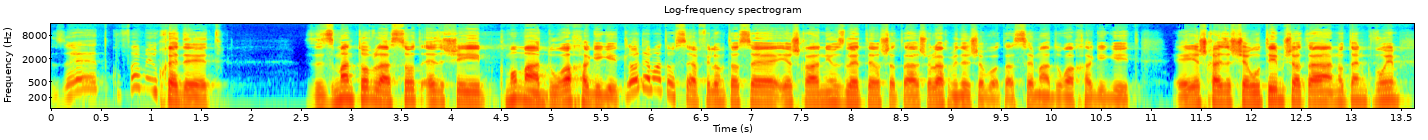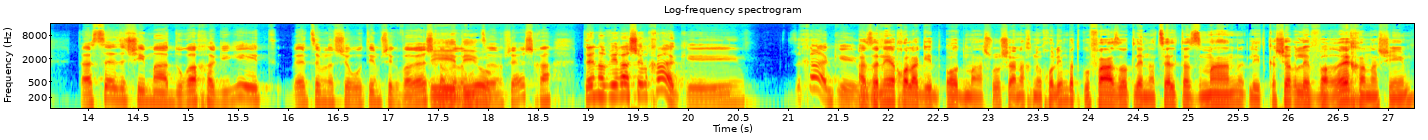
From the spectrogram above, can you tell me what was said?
זה תקופה מיוחדת. זה זמן טוב לעשות איזושהי, כמו מהדורה חגיגית. לא יודע מה אתה עושה, אפילו אם אתה עושה, יש לך ניוזלטר שאתה שולח מדי שבוע, תעשה מהדורה חגיגית. אה, יש לך איזה שירותים שאתה נותן קבועים, תעשה איזושהי מהדורה חגיגית, בעצם לשירותים שכבר יש לך. ולמוצרים שיש לך, תן אווירה של חג, כי זה חג, כאילו. אז אני יכול להגיד עוד משהו, שאנחנו יכולים בתקופה הזאת לנצל את הזמן, להתקשר לברך אנשים,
